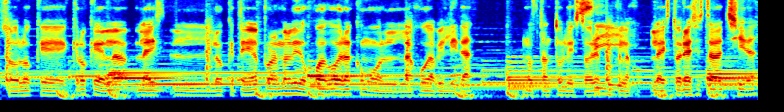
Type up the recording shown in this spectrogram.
Solo que creo que la- la- lo que tenía el problema del videojuego era como la jugabilidad, no tanto la historia, porque la, Sí. la historia sí estaba chida,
